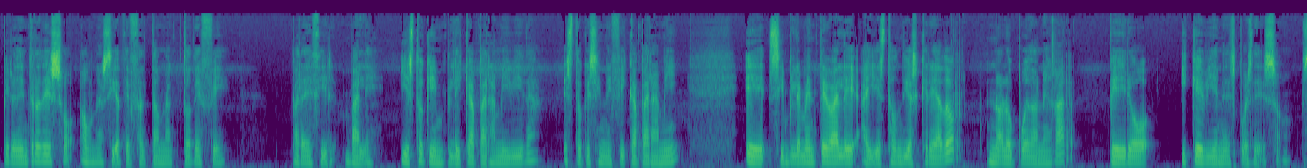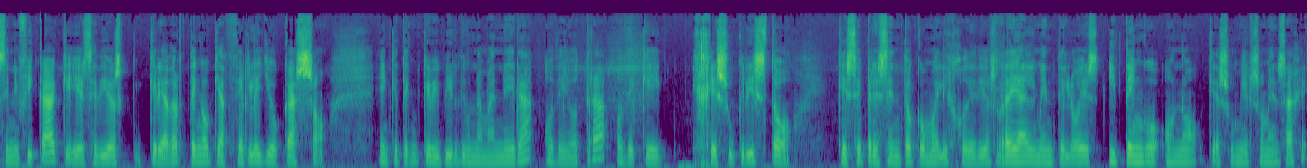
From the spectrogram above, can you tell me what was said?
Pero dentro de eso aún así hace falta un acto de fe para decir, vale, ¿y esto qué implica para mi vida? ¿Esto qué significa para mí? Eh, simplemente, vale, ahí está un Dios creador, no lo puedo negar, pero ¿y qué viene después de eso? Significa que ese Dios creador tengo que hacerle yo caso en que tengo que vivir de una manera o de otra, o de que Jesucristo que se presentó como el Hijo de Dios realmente lo es y tengo o no que asumir su mensaje.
